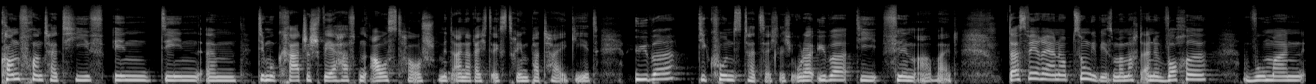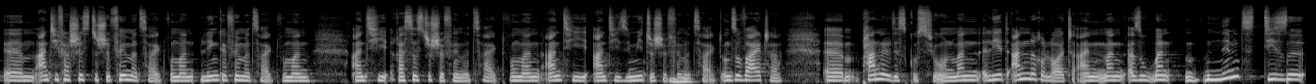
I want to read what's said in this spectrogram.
konfrontativ in den ähm, demokratisch wehrhaften Austausch mit einer rechtsextremen Partei geht. Über die Kunst tatsächlich oder über die Filmarbeit. Das wäre ja eine Option gewesen. Man macht eine Woche, wo man ähm, antifaschistische Filme zeigt, wo man linke Filme zeigt, wo man antirassistische Filme zeigt, wo man anti-antisemitische Filme mhm. zeigt und so weiter. Ähm, Paneldiskussionen, man lädt andere Leute ein. Man, also man nimmt diese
